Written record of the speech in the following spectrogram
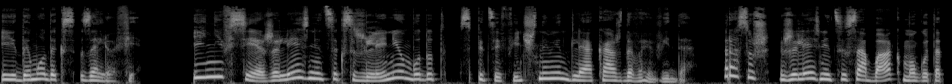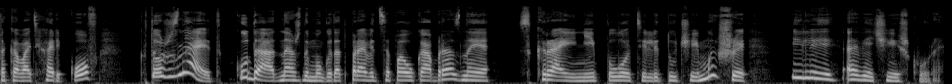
и Демодекс залёфи. И не все железницы, к сожалению, будут специфичными для каждого вида. Раз уж железницы собак могут атаковать хорьков, Кто ж знает, куда однажды могут отправиться паукообразные с крайней плоти летучей мыши или овечьей шкуры.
